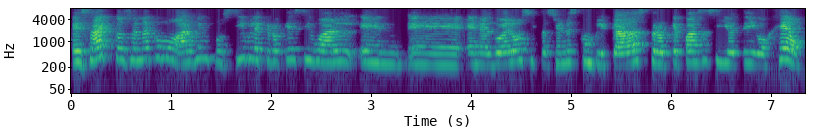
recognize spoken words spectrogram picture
Exacto, suena como algo imposible. Creo que es igual en, eh, en el duelo, situaciones complicadas, pero ¿qué pasa si yo te digo, Geo,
